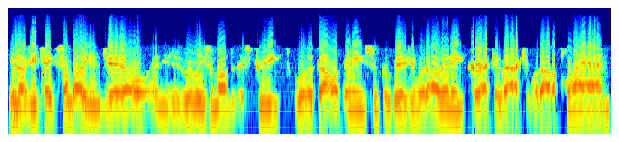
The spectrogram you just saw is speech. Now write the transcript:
You know, if you take somebody in jail and you just release them onto the street without any supervision, without any corrective action, without a plan,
